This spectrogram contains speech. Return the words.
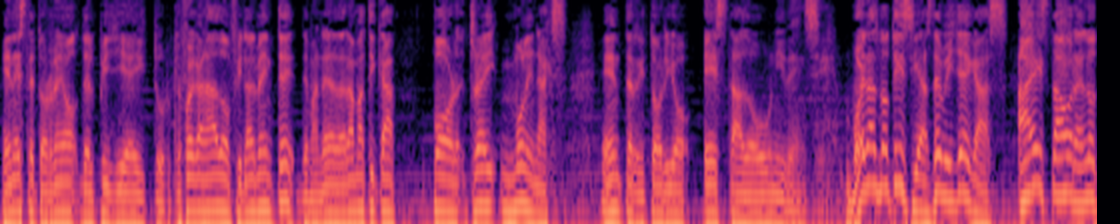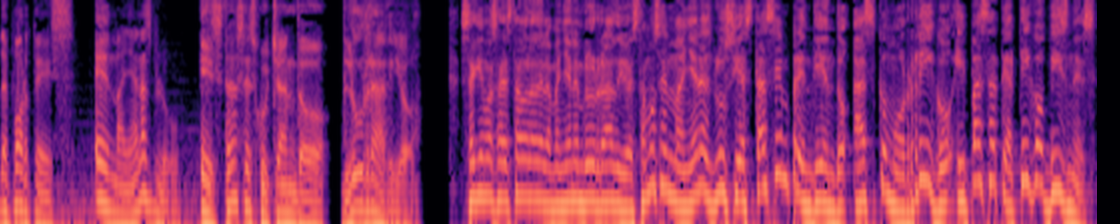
en este torneo del PGA Tour, que fue ganado finalmente de manera dramática por Trey Mullinax en territorio estadounidense. Buenas noticias de Villegas a esta hora en los deportes en Mañanas Blue. Estás escuchando Blue Radio. Seguimos a esta hora de la mañana en Blue Radio. Estamos en Mañanas Blue. Si estás emprendiendo, haz como Rigo y pásate a Tigo Business.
